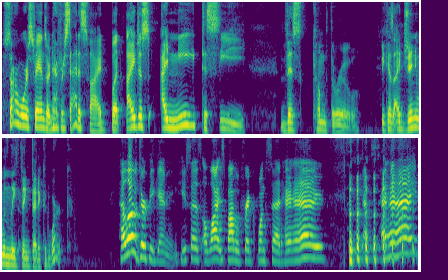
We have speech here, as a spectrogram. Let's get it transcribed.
Star Wars fans are never satisfied, but I just, I need to see this come through because I genuinely think that it could work. Hello, Derpy Gaming. He says a wise Boba Frick once said, "Hey, hey, yes, hey, hey, hey."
